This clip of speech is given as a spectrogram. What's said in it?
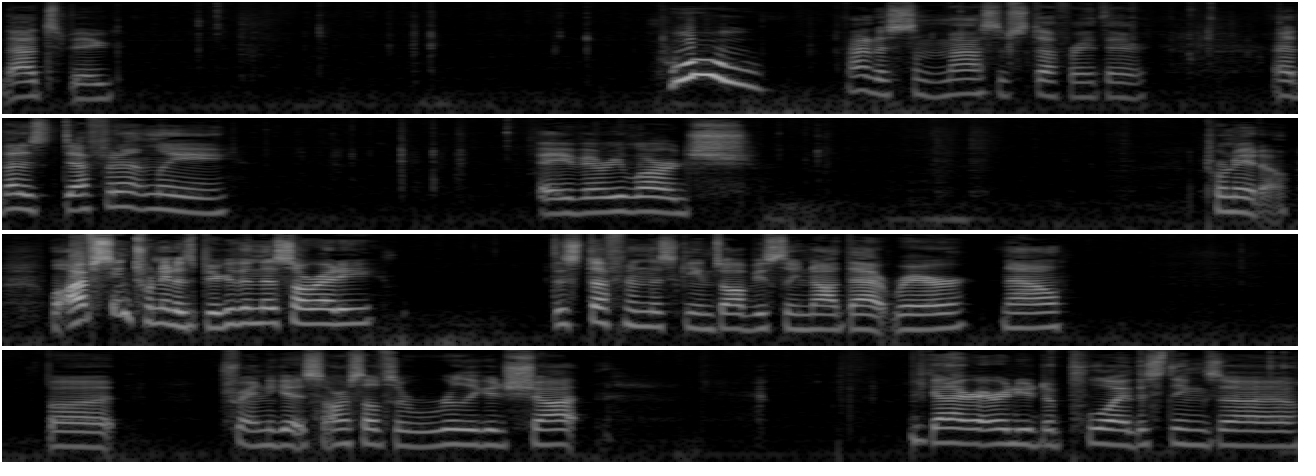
That's big. Whoo! That is some massive stuff right there. Alright, that is definitely a very large tornado. Well, I've seen tornadoes bigger than this already. This stuff in this game's obviously not that rare now. But trying to get ourselves a really good shot. We got it ready to deploy. This thing's uh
